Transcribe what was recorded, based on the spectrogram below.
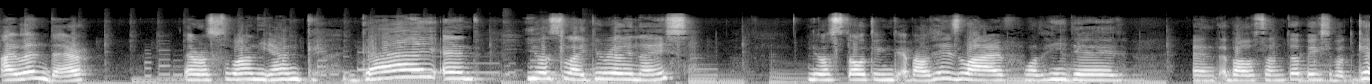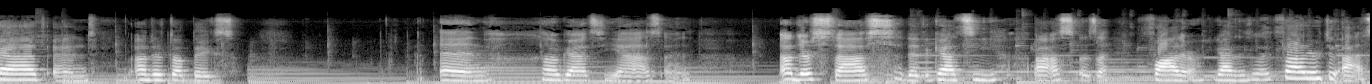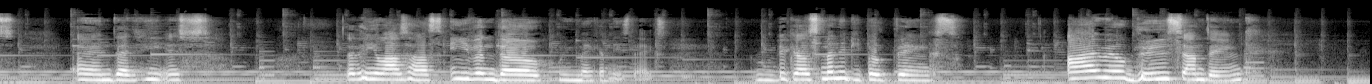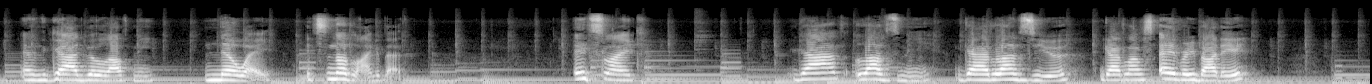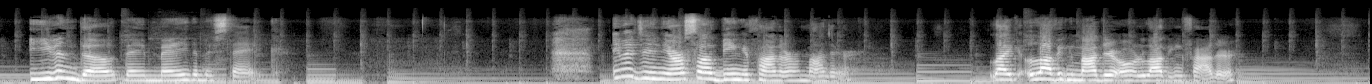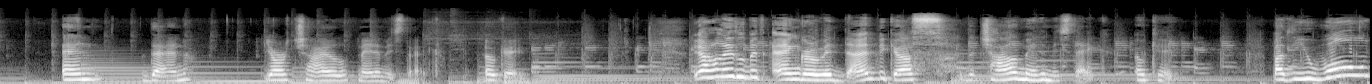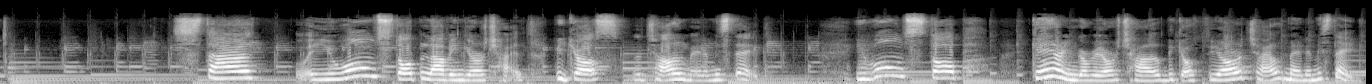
I went there. There was one young guy, and he was like really nice. He was talking about his life, what he did, and about some topics about God and other topics and how God sees us and other stuffs that God sees us as a father. God is like father to us and that he is that he loves us even though we make mistakes. Because many people thinks I will do something and God will love me. No way. It's not like that. It's like God loves me. God loves you. God loves everybody. Even though they made a mistake. Imagine yourself being a father or mother. Like loving mother or loving father. And then your child made a mistake. Okay. You're a little bit angry with that because the child made a mistake. Okay. But you won't start you won't stop loving your child because the child made a mistake. You won't stop caring of your child because your child made a mistake.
